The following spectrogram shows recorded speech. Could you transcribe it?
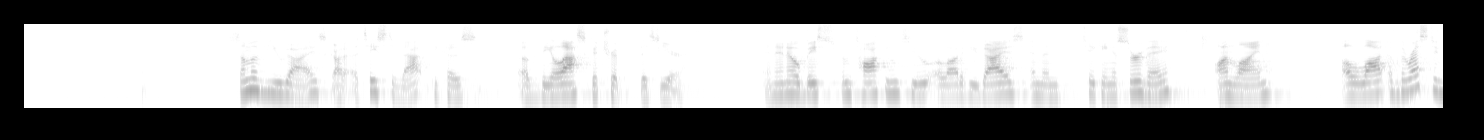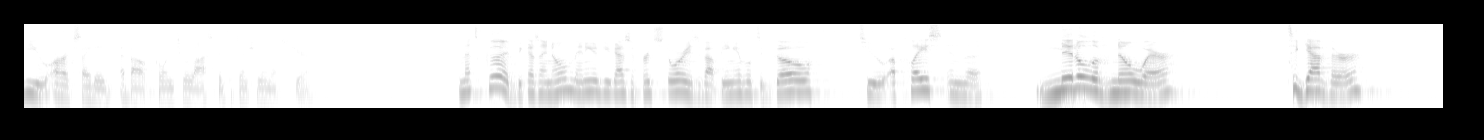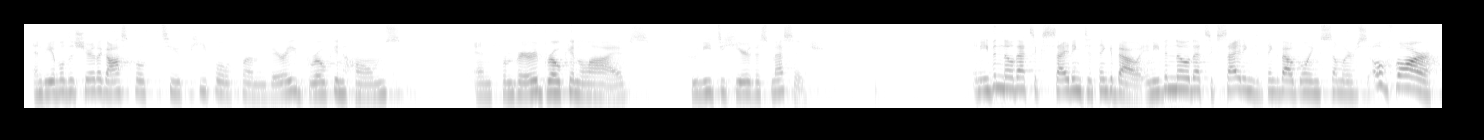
Some of you guys got a taste of that because of the Alaska trip this year. And I know, based from talking to a lot of you guys and then taking a survey online, a lot of the rest of you are excited about going to Alaska potentially next year. And that's good because I know many of you guys have heard stories about being able to go to a place in the middle of nowhere together and be able to share the gospel to people from very broken homes and from very broken lives who need to hear this message. And even though that's exciting to think about, and even though that's exciting to think about going somewhere so far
